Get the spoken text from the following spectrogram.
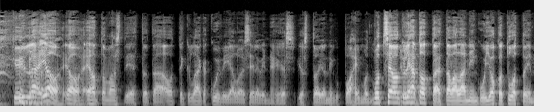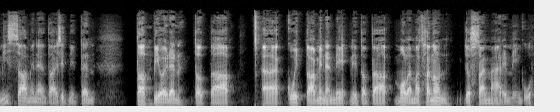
Kyllä, joo, joo, ehdottomasti, että tota, olette kyllä aika kuivin jaloin selvinnyt, jos, jos toi on niinku pahin, mutta mut se on joo. kyllä ihan totta, että tavallaan niinku joko tuottojen missaaminen tai sitten niiden tappioiden tota, ää, kuittaaminen, niin, niin tota, molemmathan on jossain määrin niin kuin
